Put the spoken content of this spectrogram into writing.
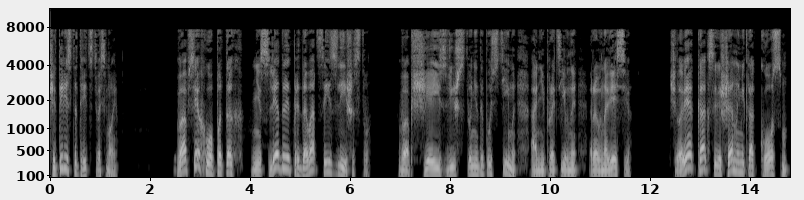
438. Во всех опытах не следует предаваться излишеству. Вообще излишества недопустимы, они противны равновесию. Человек, как совершенный микрокосм,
